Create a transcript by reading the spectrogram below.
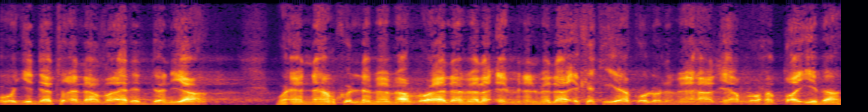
وجدت على ظهر الدنيا وأنهم كلما مروا على ملأ من الملائكة يقولون ما هذه الروح الطيبة؟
